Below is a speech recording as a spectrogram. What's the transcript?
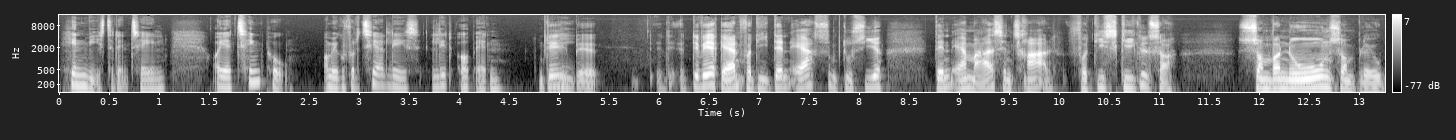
henviste den tale. Og jeg tænkte på, om jeg kunne få det til at læse lidt op af den. Det, fordi... Øh, det, det vil jeg gerne, fordi den er, som du siger, den er meget central for de skikkelser, som var nogen, som blev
